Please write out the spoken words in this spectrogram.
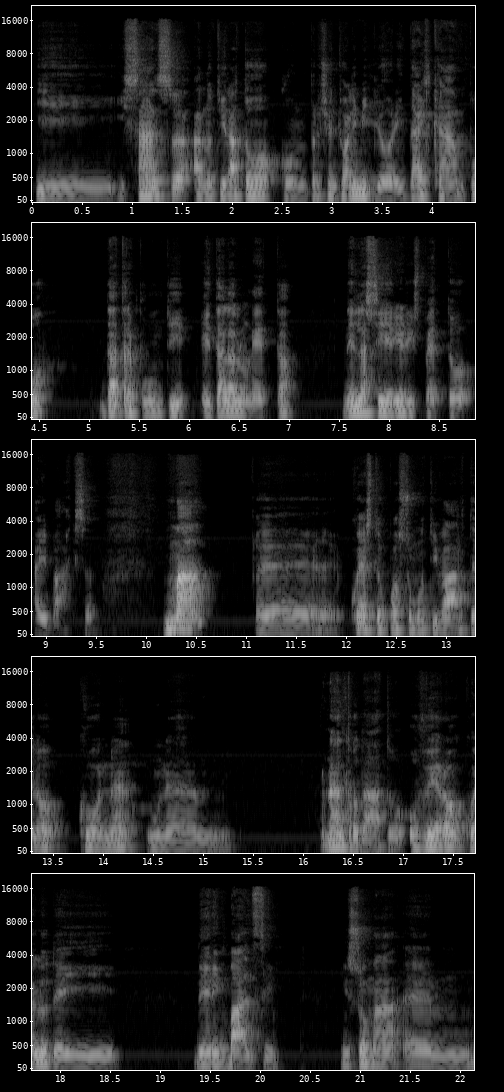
i, i Suns hanno tirato con percentuali migliori dal campo, da tre punti e dalla lunetta nella serie rispetto ai Bucks. Ma eh, questo posso motivartelo con un, un altro dato, ovvero quello dei, dei rimbalzi. Insomma, ehm,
